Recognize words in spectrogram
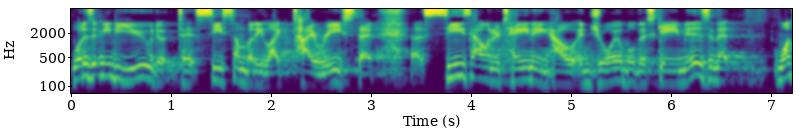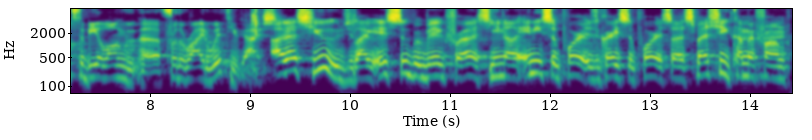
what does it mean to you to, to see somebody like Tyrese that uh, sees how entertaining, how enjoyable this game is, and that wants to be along uh, for the ride with you guys? Oh, that's huge. Like, it's super big for us. You know, any support is great support. So, especially coming from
